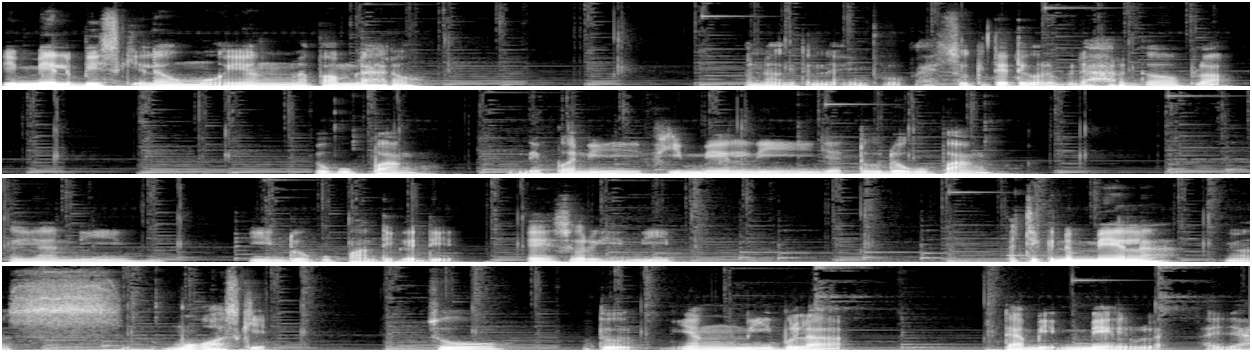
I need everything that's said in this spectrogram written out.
Email lebih sikit lah umur yang 18 tu. Mana kita nak improve so kita tengok daripada harga pula. 2 kupang. Mereka ni female ni jatuh 2 kupang Yang ni Ni 2 kupang 3 dit Eh sorry ni Macam kena mail lah. Murah sikit. So Untuk yang ni pula Kita ambil mail pula saja.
